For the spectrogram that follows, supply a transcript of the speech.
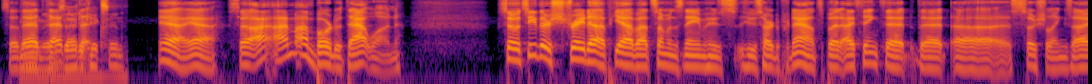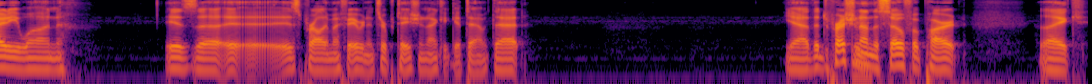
So that the that, that kicks in. yeah, yeah. So I, I'm on board with that one. So it's either straight up, yeah, about someone's name who's who's hard to pronounce, but I think that that uh, social anxiety one is uh, is probably my favorite interpretation. I could get down with that. Yeah, the depression on the sofa part, like,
